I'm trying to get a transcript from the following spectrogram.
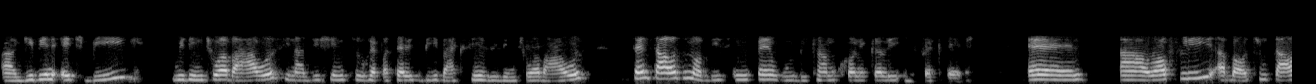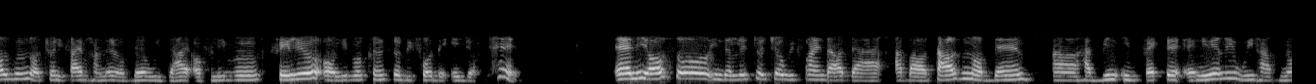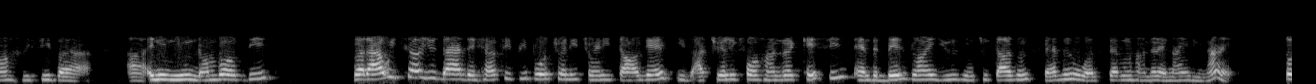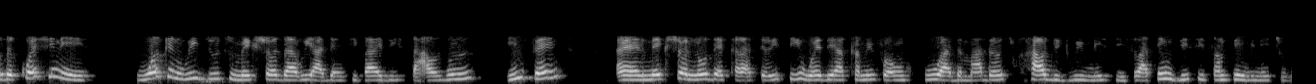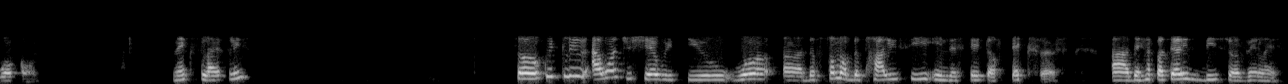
uh giving HBIG within 12 hours, in addition to hepatitis B vaccines within 12 hours, 10,000 of these infants will become chronically infected. And uh, roughly about 2,000 or 2,500 of them will die of liver failure or liver cancer before the age of 10. And he also, in the literature, we find out that about 1,000 of them uh, have been infected annually. We have not received uh, uh any new number of these. But I will tell you that the Healthy People 2020 target is actually 400 cases, and the baseline used in 2007 was 799. So the question is, what can we do to make sure that we identify these thousand infants and make sure know their characteristics, where they are coming from, who are the mothers, how did we miss this? So I think this is something we need to work on. Next slide, please. So quickly, I want to share with you what uh, the, some of the policy in the state of Texas, uh, the hepatitis B surveillance.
